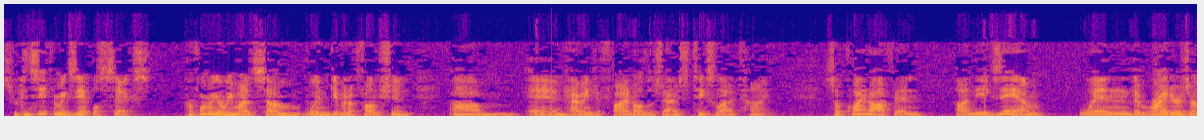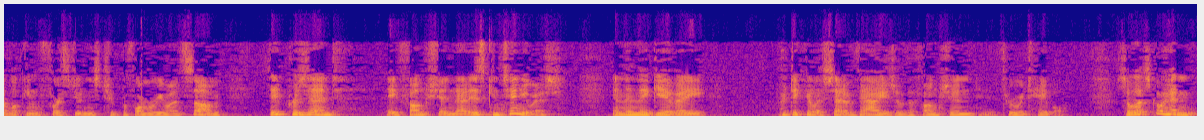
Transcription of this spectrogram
So we can see from example 6, performing a Riemann sum when given a function um, and having to find all those values takes a lot of time. So quite often on the exam, when the writers are looking for students to perform a Riemann sum, they present a function that is continuous, and then they give a particular set of values of the function through a table. So let's go ahead and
